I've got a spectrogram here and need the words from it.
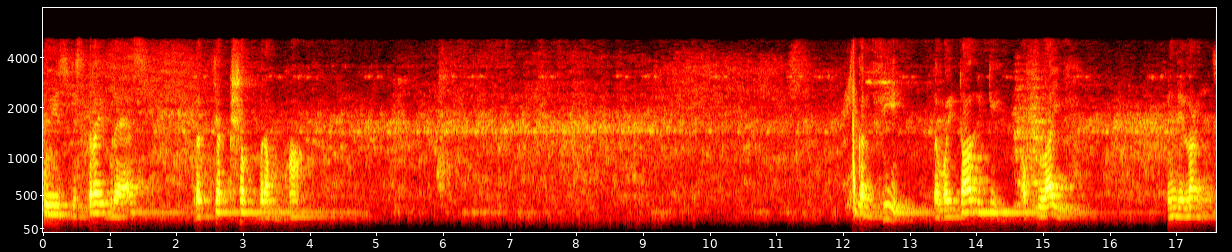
Who is described as Pratyaksha Brahma. You can feel the vitality of life in the lungs.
